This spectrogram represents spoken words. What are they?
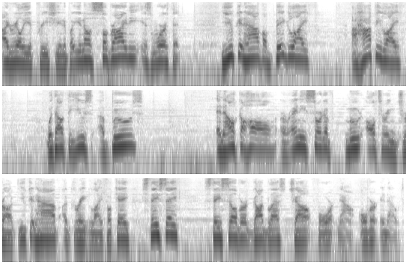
I'd really appreciate it. But you know, sobriety is worth it. You can have a big life, a happy life, without the use of booze, an alcohol or any sort of mood altering drug. You can have a great life, okay? Stay safe, stay silver. God bless. Ciao for now. Over and out.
